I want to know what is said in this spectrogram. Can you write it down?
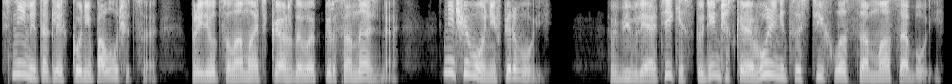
С ними так легко не получится. Придется ломать каждого персонально. Ничего, не впервой. В библиотеке студенческая вольница стихла сама собой.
